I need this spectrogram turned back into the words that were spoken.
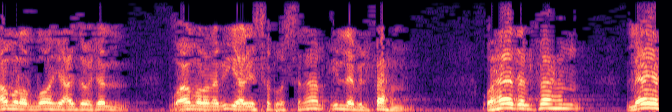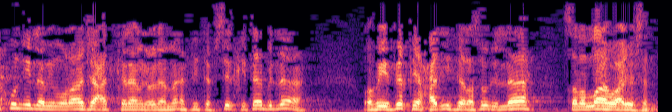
أمر الله عز وجل وأمر نبيه عليه الصلاة والسلام إلا بالفهم. وهذا الفهم لا يكون إلا بمراجعة كلام العلماء في تفسير كتاب الله وفي فقه حديث رسول الله صلى الله عليه وسلم.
